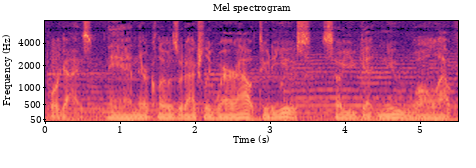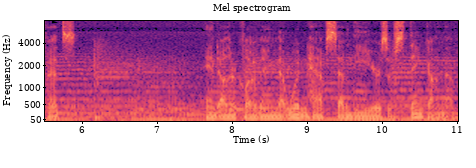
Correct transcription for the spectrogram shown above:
Poor guys. And their clothes would actually wear out due to use. So you get new wool outfits and other clothing that wouldn't have 70 years of stink on them.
